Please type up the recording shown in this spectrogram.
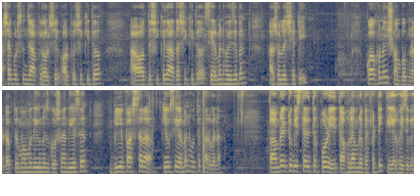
আশা করছেন যে আপনি অল্প শিক্ষিত অর্ধশিক্ষিত আধা শিক্ষিত চেয়ারম্যান হয়ে যাবেন। আসলে সেটি কখনোই সম্ভব না ডক্টর মোহাম্মদ ইউনুস ঘোষণা দিয়েছেন বিএ পাস ছাড়া কেউ চেয়ারম্যান হতে পারবে না। তো আমরা একটু বিস্তারিত পড়ি, তাহলে আমরা ব্যাপারটি ক্লিয়ার হয়ে যাবে।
